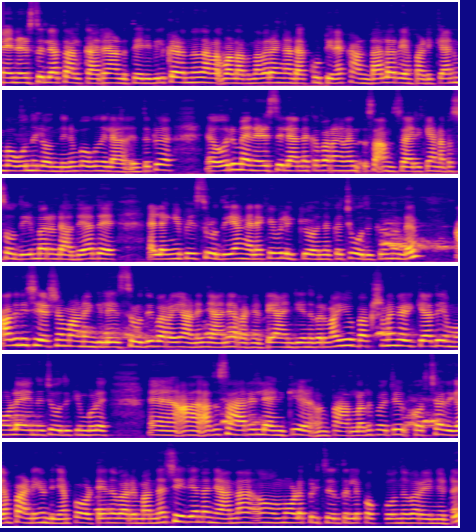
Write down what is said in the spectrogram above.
മാനേഴ്സ് ഇല്ലാത്ത ആൾക്കാരാണ്. തെരുവിൽ കിടന്ന് വളർന്നവരങ്ങാണ്ട് ആ കുട്ടീനെ കണ്ടാൽ അറിയാം. പഠിക്കാനും പോകുന്നില്ല ഒന്നിനും പോകുന്നില്ല. എന്നിട്ട് ഒരു മാനേഴ്സ് ഇല്ല എന്നൊക്കെ പറഞ്ഞങ്ങനെ സംസാരിക്കുകയാണ്. അപ്പോൾ ശ്രുതിയും പറയുന്നുണ്ട് അതെ അതെ. അല്ലെങ്കിൽ ഇപ്പോൾ ഈ ശ്രുതി അങ്ങനെയൊക്കെ വിളിക്കുമോ എന്നൊക്കെ ചോദിക്കുന്നുണ്ട്. അതിനുശേഷമാണെങ്കിൽ ശ്രുതി പറയാണ് ഞാൻ ഇറങ്ങട്ടെ ആന്റി എന്ന് പറയുമ്പോൾ അയ്യോ ഭക്ഷണം കഴിക്കാതെ മോളെ? എന്ന് ചോദിക്കുമ്പോൾ അത് സാരമില്ല എനിക്ക് പാർലറിൽ പോയിട്ട് കുറച്ചധികം പണിയുണ്ട്. ഞാൻ പോട്ടെ എന്ന് പറയുമ്പോൾ എന്നാൽ ശരി എന്നാൽ ഞാൻ മോളെ പിടിച്ചെടുത്തില്ലേ പൊക്കോ എന്ന് പറഞ്ഞിട്ട്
